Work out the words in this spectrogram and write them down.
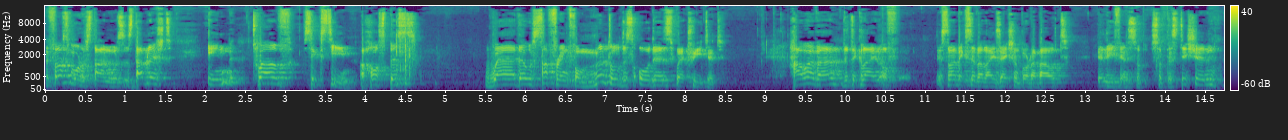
The first Moristan was established in 1216, a hospice where those suffering from mental disorders were treated. However, the decline of Islamic civilization brought about belief in superstition.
